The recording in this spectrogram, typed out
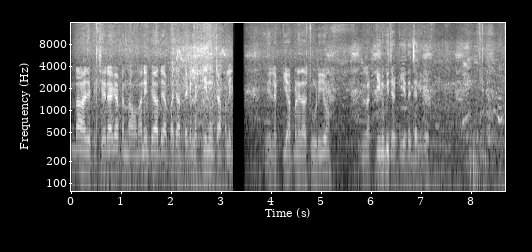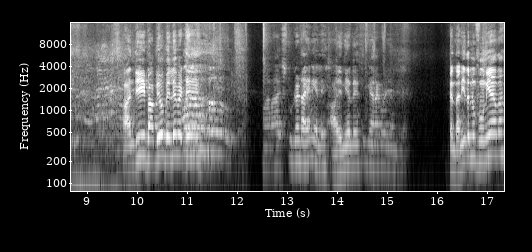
ਪਿੰਦਾ ਹਜੇ ਪਿੱਛੇ ਰਹਿ ਗਿਆ ਪਿੰਦਾ ਆਉਂਦਾ ਨਹੀਂ ਪਿਆ ਤੇ ਆਪਾਂ ਜਦ ਤੱਕ ਲੱਕੀ ਨੂੰ ਚੱਕ ਲਈ। ਇਹ ਲੱਕੀ ਆਪਣੇ ਦਾ ਸਟੂਡੀਓ ਲੱਕੀ ਨੂੰ ਵੀ ਚੱਕੀਏ ਤੇ ਚੱਲੀਏ। ਹਾਂਜੀ ਬਾਬੇ ਉਹ ਵਿਹਲੇ ਬੈਠੇ ਮਹਾਰਾਜ ਸਟੂਡੈਂਟ ਆਏ ਨਹੀਂ ਹਲੇ। ਆਏ ਨਹੀਂ ਹਲੇ। 11 ਵਜੇ ਆਉਂਦੇ ਪਿੰਦਾ ਨਹੀਂ ਤੈਨੂੰ ਫੋਨ ਨਹੀਂ ਆਇਆ ਉਹਦਾ?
